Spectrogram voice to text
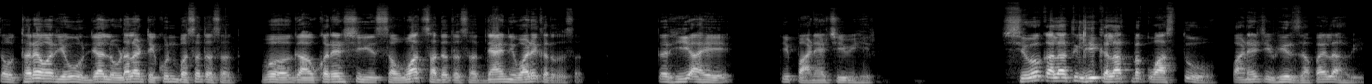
चौथऱ्यावर येऊन या लोडाला टेकून बसत असत व गावकऱ्यांशी संवाद साधत असत न्यायनिवाडे करत असत. तर ही आहे ती पाण्याची विहीर. शिवकालातील ही कलात्मक वास्तू पाण्याची विहीर जपायला हवी.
